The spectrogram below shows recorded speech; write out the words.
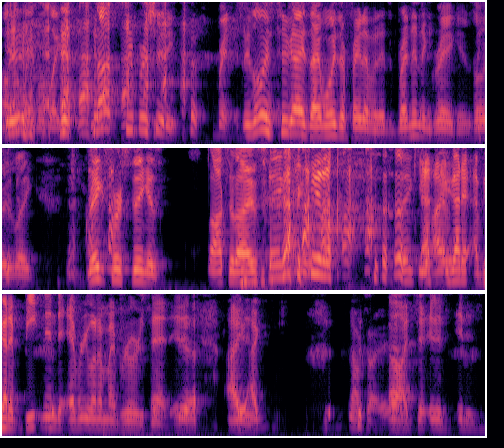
on the labels. Like not super shitty. British. There's always two guys I'm always afraid of it. It's Brendan and Greg, and it's always like Greg's first thing is oxidized. Thank you. you know? Thank you. I, I've got it. I've got it beaten into every one of my brewers' head. It Yeah. is. I, it I. No, I'm sorry. Oh, it's it is. It is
